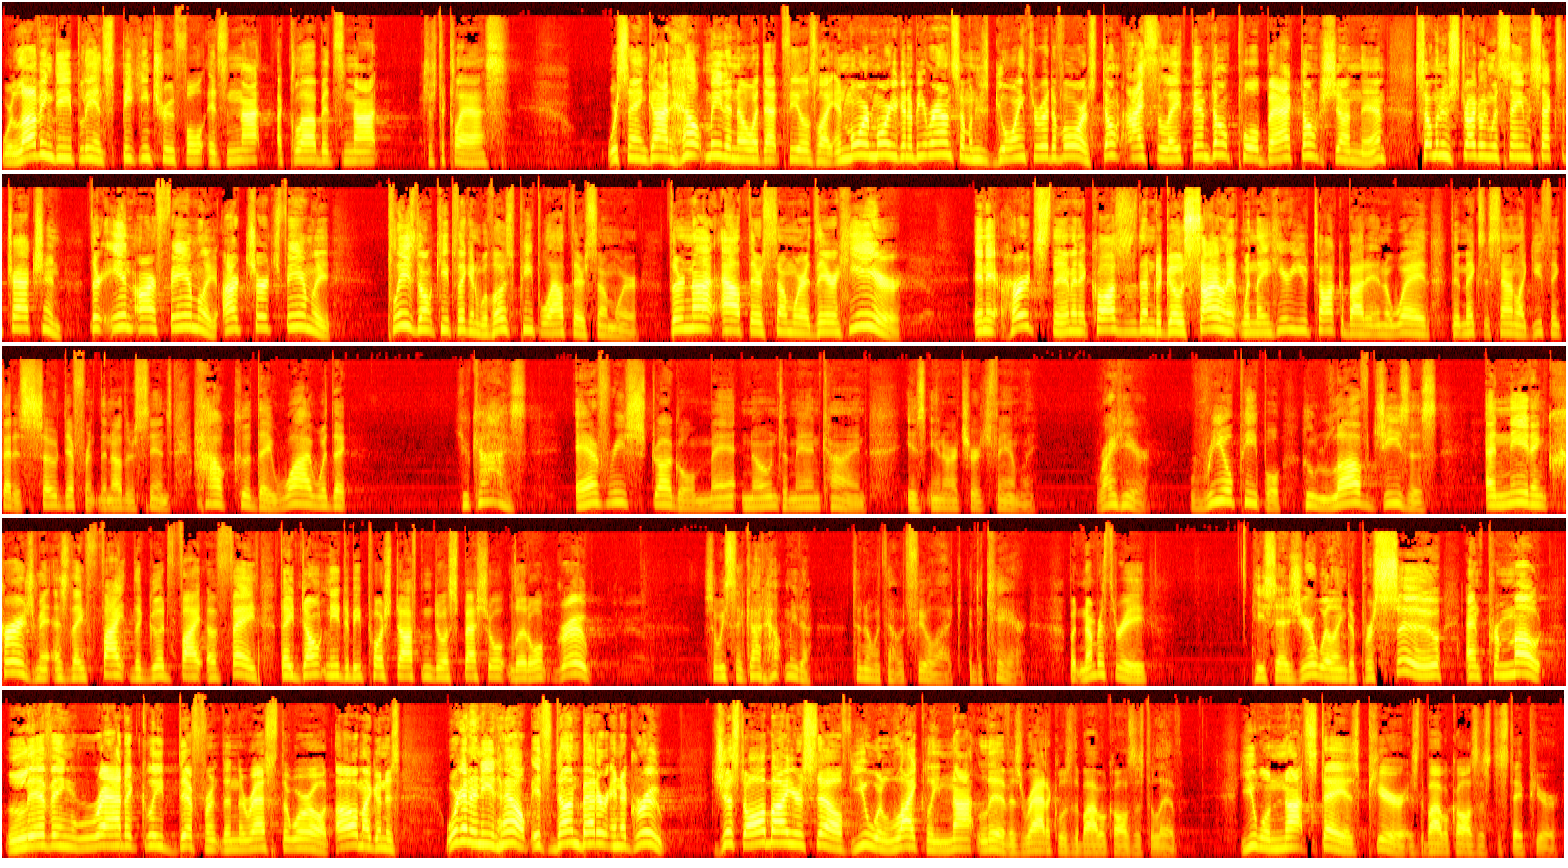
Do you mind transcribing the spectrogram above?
we're loving deeply and speaking truthful. It's not a club, it's not just a class. We're saying, God, help me to know what that feels like. And more and more, you're going to be around someone who's going through a divorce. Don't isolate them. Don't pull back. Don't shun them. Someone who's struggling with same sex attraction. They're in our family, our church family. Please don't keep thinking, well, those people out there somewhere. They're not out there somewhere, they're here. And it hurts them and it causes them to go silent when they hear you talk about it in a way that makes it sound like you think that is so different than other sins. How could they? Why would they? You guys, every struggle man, known to mankind is in our church family. Right here. Real people who love Jesus and need encouragement as they fight the good fight of faith. They don't need to be pushed off into a special little group. So we say, God, help me to to know what that would feel like and to care. But number three, he says, You're willing to pursue and promote living radically different than the rest of the world. Oh my goodness, we're going to need help. It's done better in a group. Just all by yourself, you will likely not live as radical as the Bible calls us to live. You will not stay as pure as the Bible calls us to stay pure.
